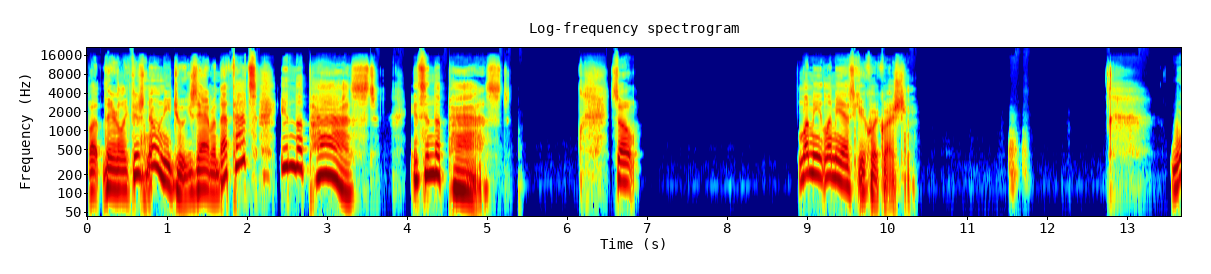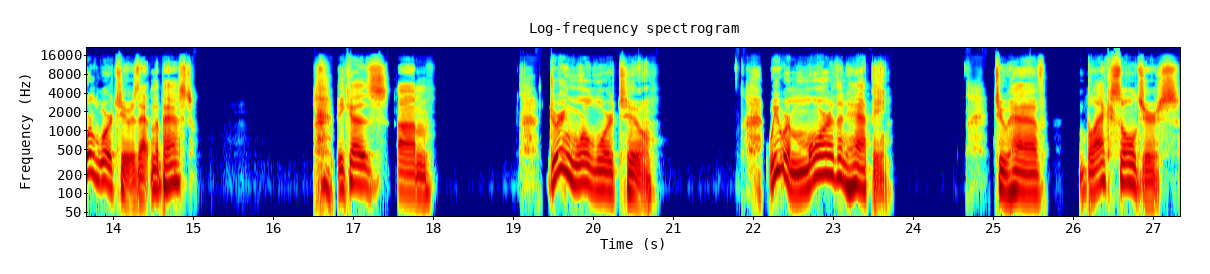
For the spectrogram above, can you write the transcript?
But they're like there's no need to examine that. That's in the past. It's in the past. So let me let me ask you a quick question. World War II, is that in the past? because um, during World War II, we were more than happy to have black soldiers,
